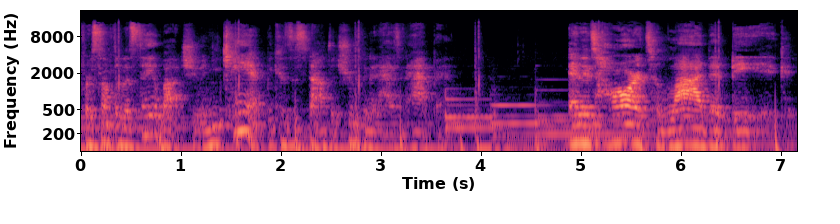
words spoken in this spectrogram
for something to say about you, and you can't because it's not the truth and it hasn't happened. And it's hard to lie that big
